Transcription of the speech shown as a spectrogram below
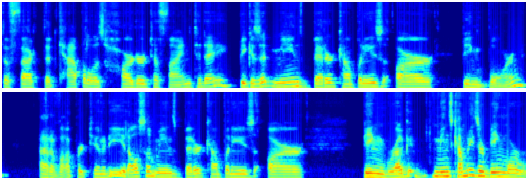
the fact that capital is harder to find today because it means better companies are being born out of opportunity. It also means better companies are being rugged means companies are being more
